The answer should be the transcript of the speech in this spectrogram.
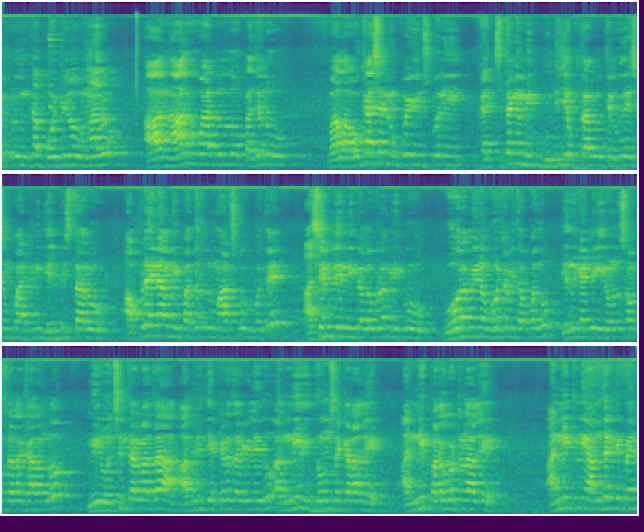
ఇప్పుడు ఇంకా పోటీలో ఉన్నారు. ఆ నాలుగు వార్డుల్లో ప్రజలు వాళ్ళ అవకాశాన్ని ఉపయోగించుకొని ఖచ్చితంగా మీకు బుద్ధి చెప్తారు తెలుగుదేశం పార్టీని గెలిపిస్తారు. అప్పుడైనా మీ పద్ధతులు మార్చుకోకపోతే అసెంబ్లీ ఎన్నికల్లో కూడా మీకు ఘోరమైన ఓటమి తప్పదు. ఎందుకంటే ఈ రెండు సంవత్సరాల కాలంలో మీరు వచ్చిన తర్వాత అభివృద్ధి ఎక్కడ జరగలేదు. అన్ని విధ్వంసకరాలే అన్ని పడగొట్టడాలే. అన్నింటినీ అందరిపైన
